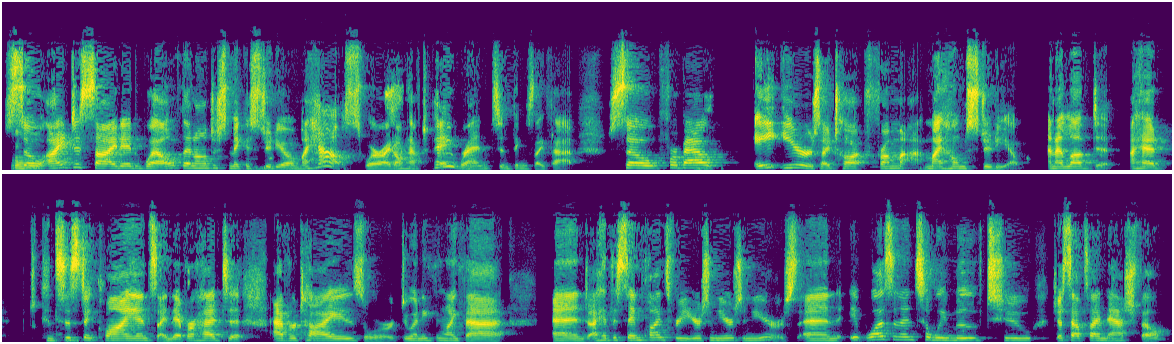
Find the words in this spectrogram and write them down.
So mm. I decided, well, then I'll just make a studio in my house where I don't have to pay rent and things like that. So for about eight years, I taught from my home studio and I loved it. I had consistent clients. I never had to advertise or do anything like that. And I had the same clients for years and years and years. And it wasn't until we moved to just outside Nashville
